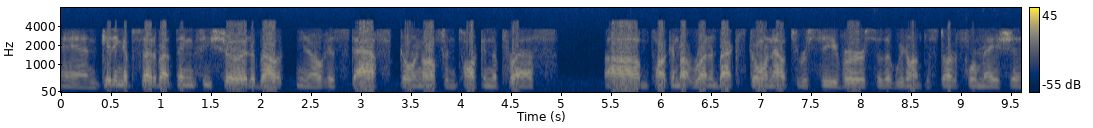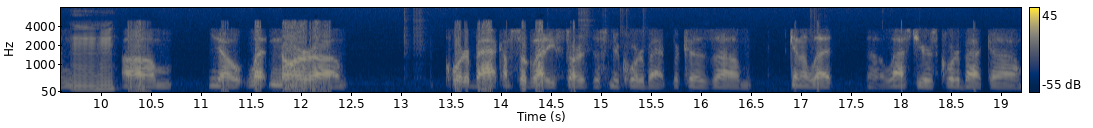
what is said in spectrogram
and getting upset about things he should about you know his staff going off and talking to press, um, talking about running backs going out to receiver so that we don't have to start a formation. Mm-hmm. Um, you know, letting our um, quarterback. I'm so glad he started this new quarterback because um, going to let uh, last year's quarterback. Uh,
